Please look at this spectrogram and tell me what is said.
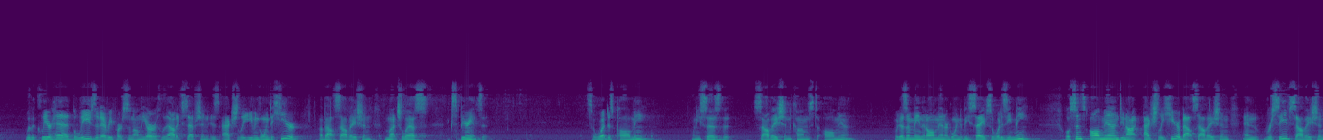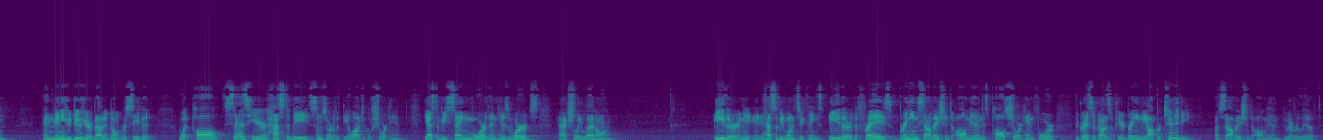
with a clear head believes that every person on the earth, without exception, is actually even going to hear about salvation, much less experience it. So, what does Paul mean when he says that salvation comes to all men? Well, it doesn't mean that all men are going to be saved. So, what does he mean? Well, since all men do not actually hear about salvation and receive salvation, and many who do hear about it don't receive it, what Paul says here has to be some sort of a theological shorthand. He has to be saying more than his words actually let on. Either, and it has to be one of two things. Either the phrase bringing salvation to all men is Paul's shorthand for the grace of God has appeared, bringing the opportunity of salvation to all men who ever lived.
